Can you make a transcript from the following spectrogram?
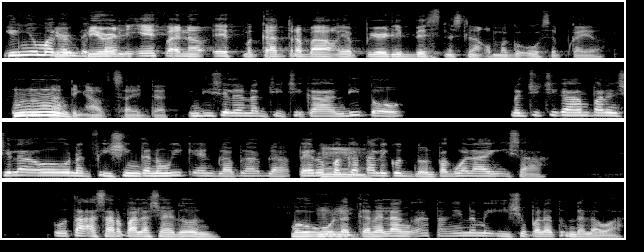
Yun yung Pure, maganda purely, dyan. if ano, if magkatrabaho kayo, purely business lang kung mag-uusap kayo. Mm, Nothing outside that. hindi sila nagchichikahan dito. Nagchichikahan pa rin sila, oh, nag-fishing ka ng weekend, bla bla bla. Pero Mm. pagkatalikod nun, pag wala yung isa, puta, asar pala siya doon. Magugulat Mm. ka na lang, ah, tangina may issue pala 'tong dalawa.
